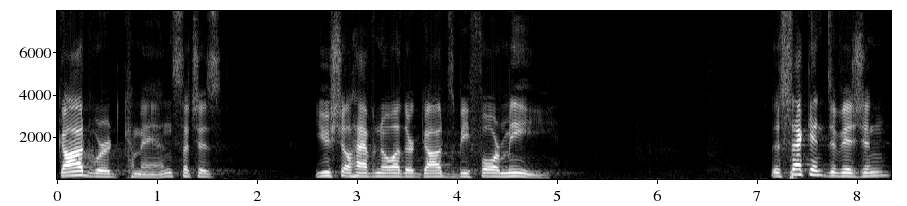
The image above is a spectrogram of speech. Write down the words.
Godward commands, such as, You shall have no other gods before me. The second division,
